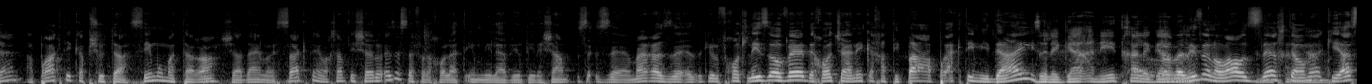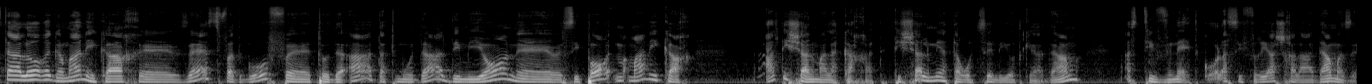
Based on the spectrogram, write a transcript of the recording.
כן, הפרקטיקה פשוטה. שימו מטרה שעדיין לא השגתם, ועכשיו תשאלו איזה ספר יכול להתאים לי להביא אותי לשם. זה, זה אומר, זה, זה כאילו לפחות לי זה עובד, יכול להיות שאני ככה טיפה פרקטי מדי. זה לגמרי, אני איתך לגמרי. אבל לי זה נורא עוזר שאתה אומר, כי אז אתה לא, רגע, מה אני אקח? אה, זה, שפת גוף, אה, תודעה, תת-מודע, דמיון, אה, סיפורת, מה, מה אני אקח? אל תשאל מה לקחת, תשאל מי אתה רוצה להיות כאדם, אז תבנה את כל הספרייה שלך לאדם הזה.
